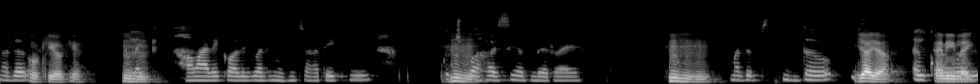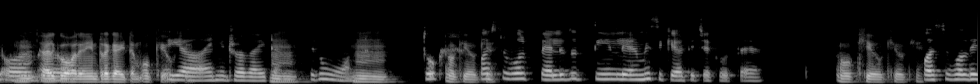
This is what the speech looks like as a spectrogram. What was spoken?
मतलब Okay, okay. लाइक हमारे कॉलेज वाले नहीं चाहते कि कुछ बाहर से अंदर आए। मतलब या या any like alcohol any drug item okay या any drug item they don't want तो फ़र्स्ट ऑफ़ ऑल पहले तो तीन लेयर में सिक्योरिटी चेक होता है। Okay okay okay first of all they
